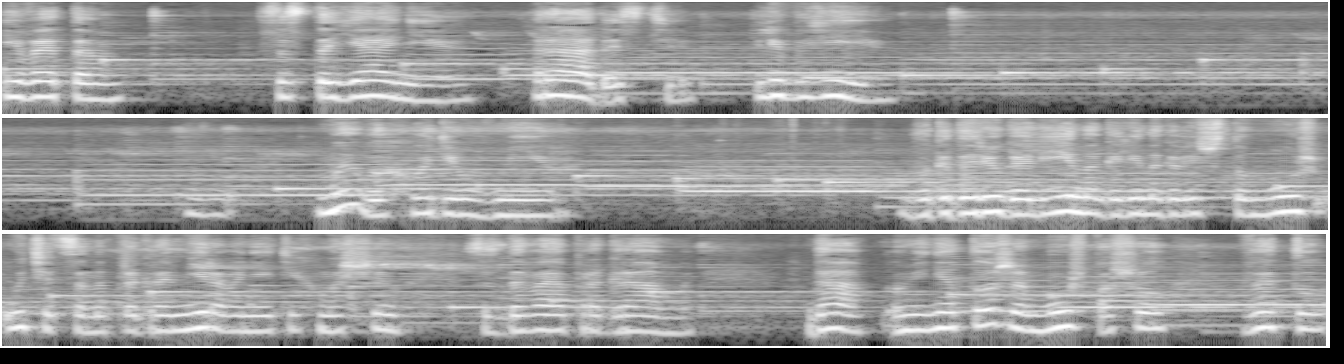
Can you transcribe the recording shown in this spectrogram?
И в этом состояние радости, любви. Мы выходим в мир. Благодарю Галина. Галина говорит, что муж учится на программировании этих машин, создавая программы. Да, у меня тоже муж пошел в эту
